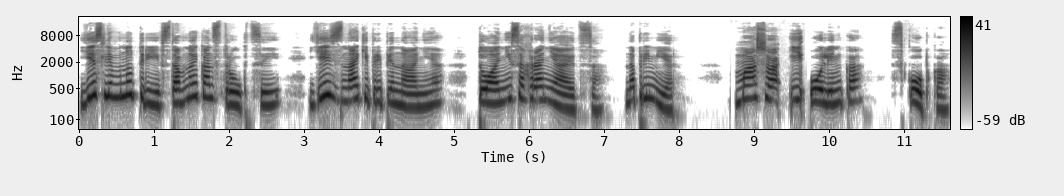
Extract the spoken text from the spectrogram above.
Если внутри вставной конструкции есть знаки препинания, то они сохраняются. Например, Маша и Оленька, скобка,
